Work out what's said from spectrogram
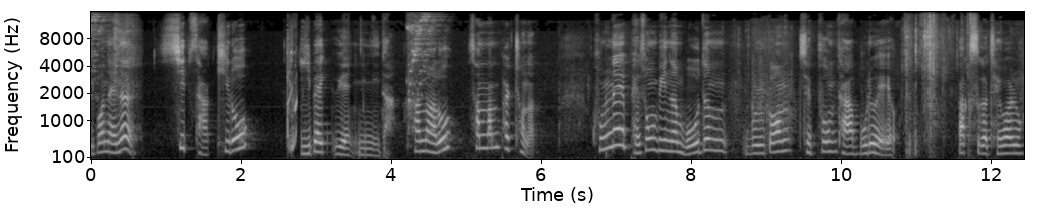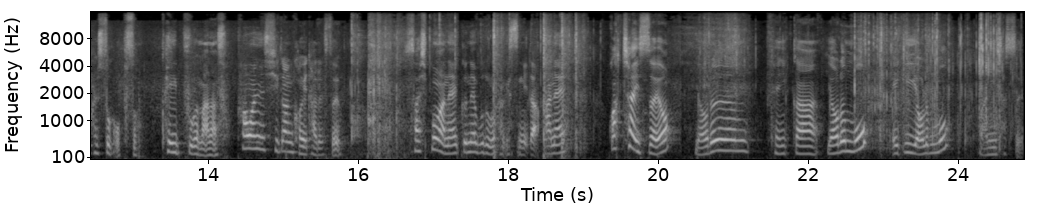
이번에는 14kg 200위엔입니다. 한화로 38,000원. 국내 배송비는 모든 물건, 제품 다 무료예요. 박스가 재활용할 수가 없어. 테이프가 많아서. 하원 시간 거의 다 됐어요. 40분 안에 끝내보도록 하겠습니다. 안에 꽉 차 있어요. 여름 되니까 여름목, 애기 여름목 많이 샀어요.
